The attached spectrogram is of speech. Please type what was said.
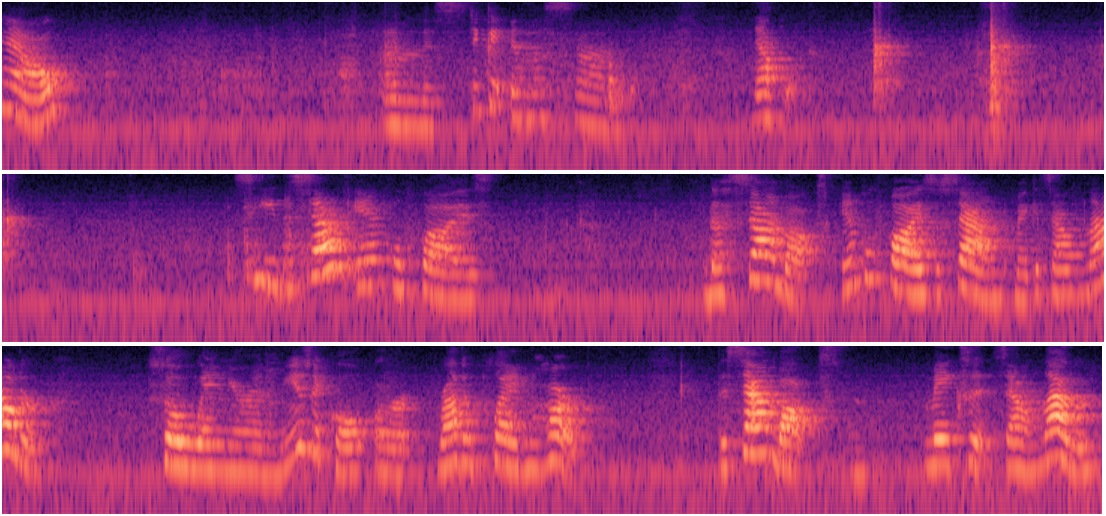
Now, I'm going to stick it in the sound box. Now look. See, the sound amplifies, the sound box amplifies the sound make it sound louder. So when you're in a musical, or rather playing harp, the sound box makes it sound louder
